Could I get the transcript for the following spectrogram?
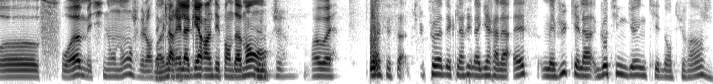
Euh, pff, ouais, mais sinon non, je vais leur déclarer la guerre indépendamment. Hein, je- Ouais, ouais. Ouais, c'est ça. Tu peux déclarer la guerre à la S, mais vu qu'elle a Göttingen qui est dans Thuringe,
